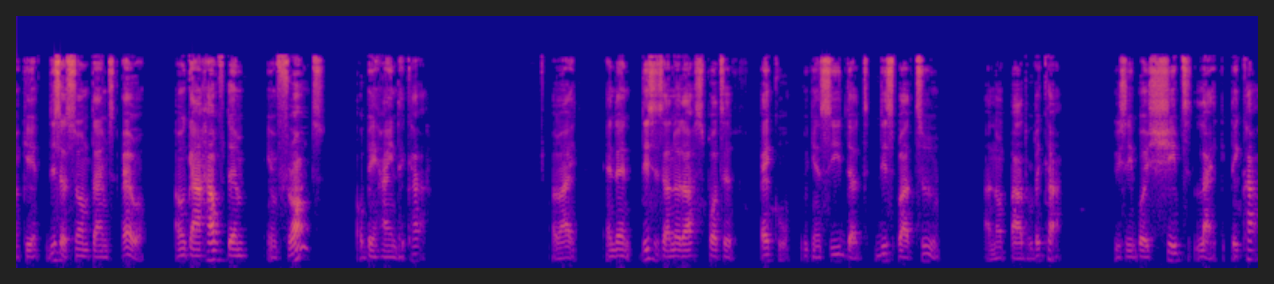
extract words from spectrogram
Okay? This is sometimes error. And we can have them in front or behind the car. All right and then this is another spotted echo. We can see that this part too are not part of the car. You see but shaped like the car.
